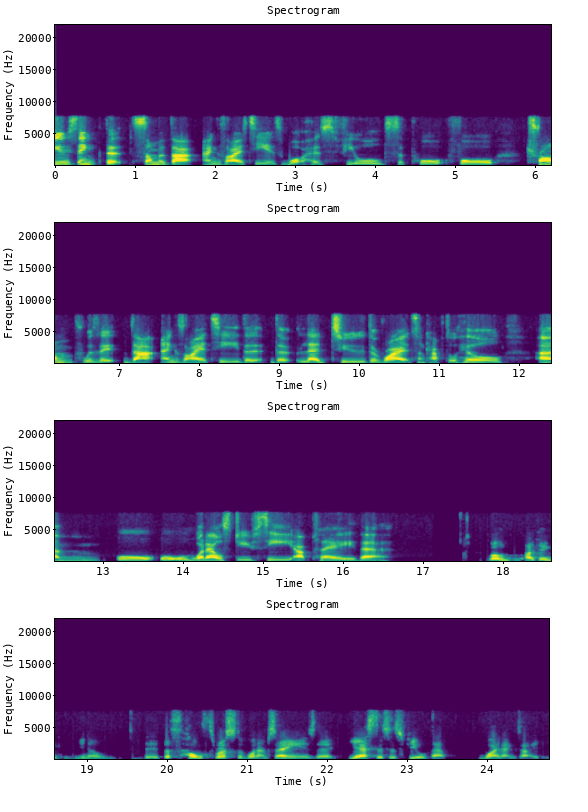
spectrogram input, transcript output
you think that some of that anxiety is what has fueled support for Trump? Was it that anxiety that that led to the riots on Capitol Hill, um, or, or what else do you see at play there? Well, I think you know the the whole thrust of what I'm saying is that yes, this has fueled that white anxiety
